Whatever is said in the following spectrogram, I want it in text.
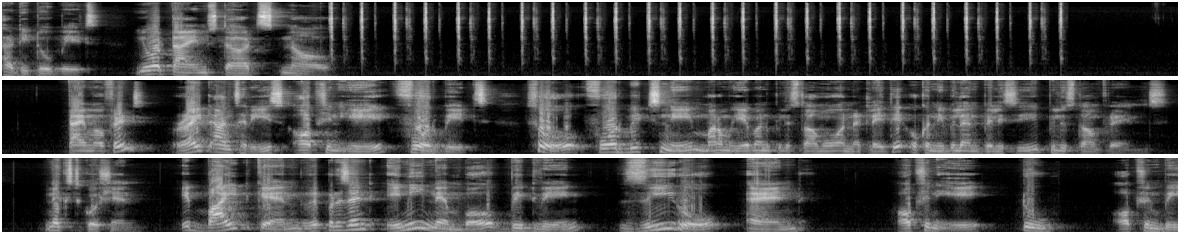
thirty two bits your time starts now time of friends right answer is option A four bits so four బిట్స్ని మనం ఏమని పిలుస్తాము అన్నట్లయితే ఒక నిబిల్ అని పిలిచి పిలుస్తాం friends next question a byte can represent any number between zero and option A two option B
